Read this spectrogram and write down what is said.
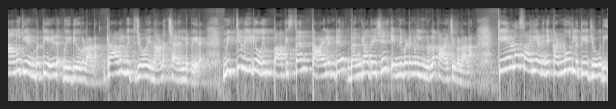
നാനൂറ്റി എൺപത്തി ഏഴ് വീഡിയോകളാണ് ട്രാവൽ വിത്ത് ജോ എന്നാണ് ചാനലിന്റെ പേര്. മിക്ക വീഡിയോയും പാകിസ്ഥാൻ തായ്ലൻഡ് ബംഗ്ലാദേശ് എന്നിവിടങ്ങളിൽ നിന്നുള്ള കാഴ്ചകളാണ്. കേരള സാരി അണിഞ്ഞ് കണ്ണൂരിലെത്തിയ ജ്യോതി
